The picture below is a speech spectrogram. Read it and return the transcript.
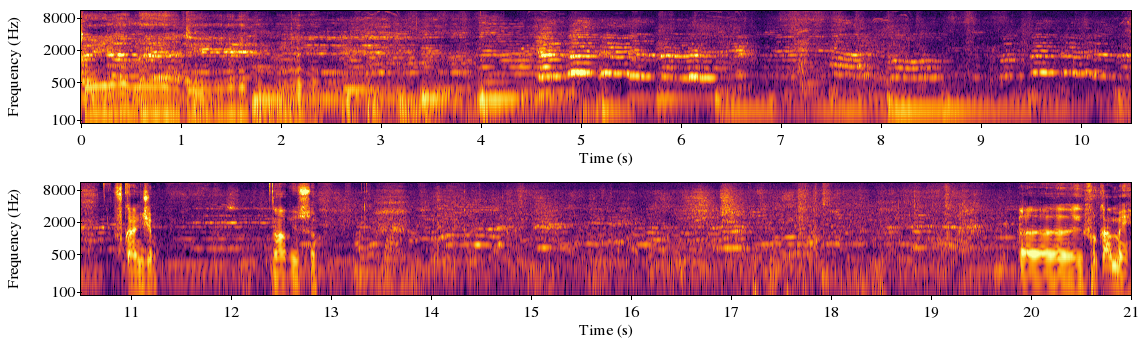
Söylemedim Söylemedim. Furkancığım, ne yapıyorsun? Ee, Furkan Bey,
